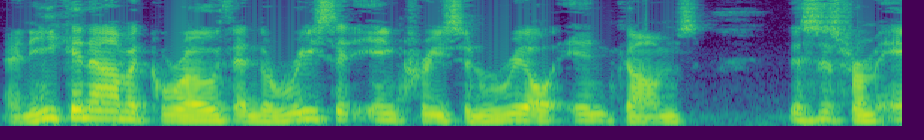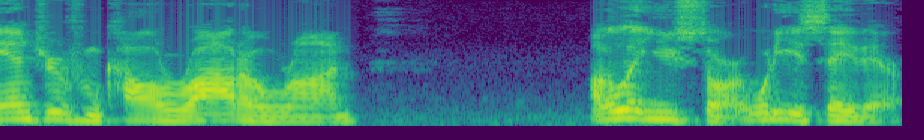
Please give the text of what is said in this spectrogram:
and economic growth and the recent increase in real incomes. This is from Andrew from Colorado, Ron. I'll let you start. What do you say there?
